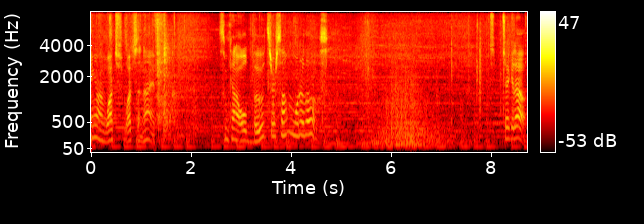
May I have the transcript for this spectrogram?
Hang on, watch watch the knife. Some kind of old boots or something? What are those? Check it out.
